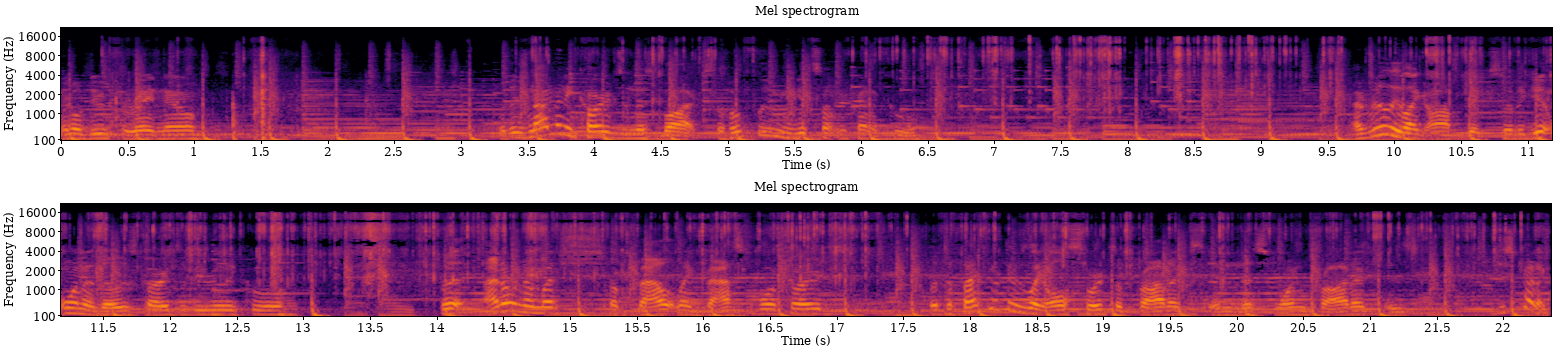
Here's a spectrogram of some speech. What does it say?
it'll do for right now. But there's not many cards in this box, so hopefully we can get something kind of cool. I really like optics, so to get one of those cards would be really cool. But I don't know much about like basketball cards. But the fact that there's like all sorts of products in this one product is just kind of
